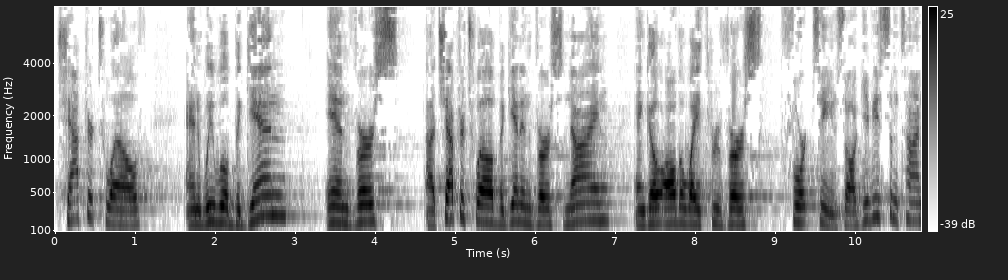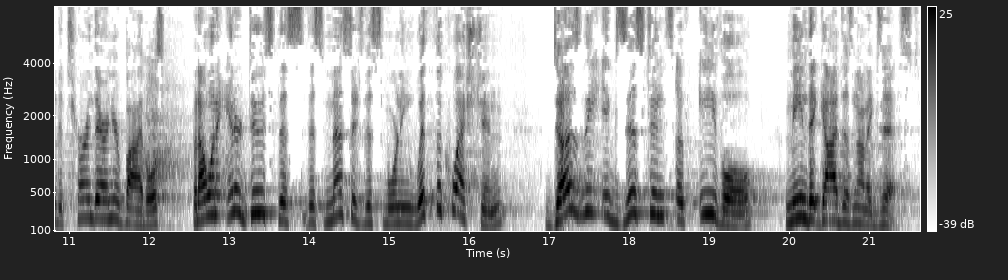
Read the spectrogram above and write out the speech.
chapter 12 and we will begin in verse uh, chapter 12, begin in verse 9 and go all the way through verse 14. So I'll give you some time to turn there in your Bibles, but I want to introduce this, this message this morning with the question, does the existence of evil mean that God does not exist?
